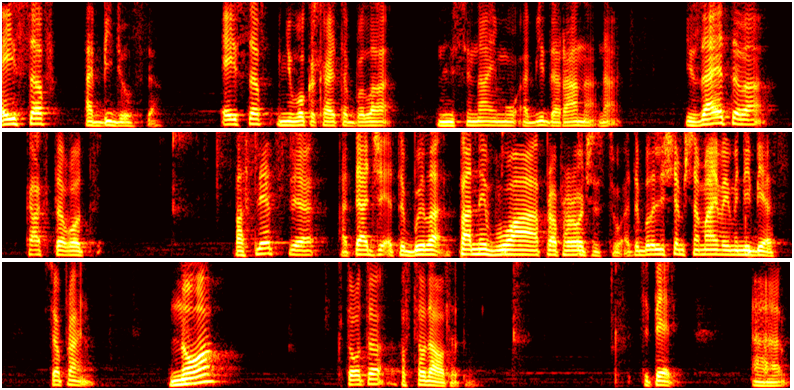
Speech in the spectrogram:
Эйсов обиделся. Эйсов, у него какая-то была нанесена ему обида, рана, да. Из-за этого как-то вот последствия, опять же, это было по невуа, про пророчеству. Это было лишь Шамай во имя небес. Все правильно. Но кто-то пострадал от этого. Теперь, а,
